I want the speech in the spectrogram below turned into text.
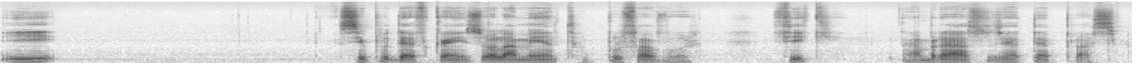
e, se puder ficar em isolamento, por favor, Fique. Abraços e até a próxima.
